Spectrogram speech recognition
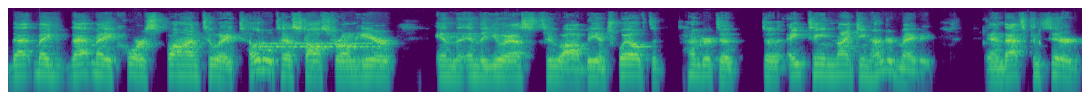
that may that may correspond to a total testosterone here in the in the U.S. to uh, being 12 to 100 to, to 18, 1900 maybe, and that's considered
